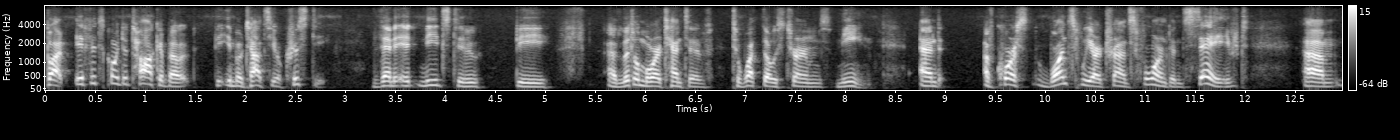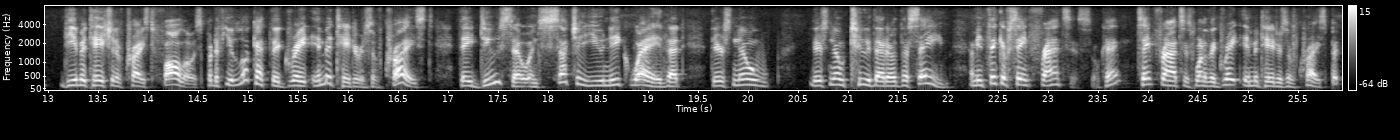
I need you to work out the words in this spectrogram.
But if it's going to talk about the imitatio christi then it needs to be a little more attentive to what those terms mean. And of course, once we are transformed and saved, um, the imitation of Christ follows. But if you look at the great imitators of Christ, they do so in such a unique way that there's no there's no two that are the same. I mean, think of Saint Francis. Okay, Saint Francis, one of the great imitators of Christ, but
